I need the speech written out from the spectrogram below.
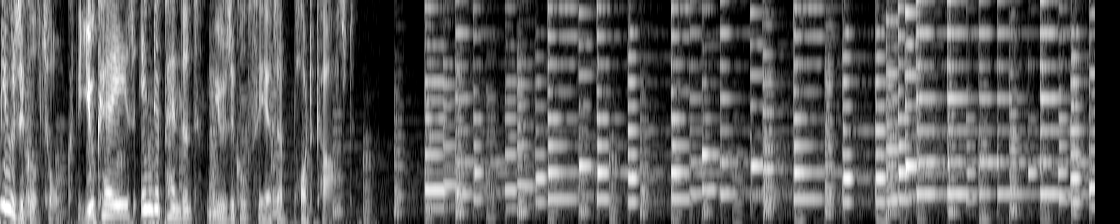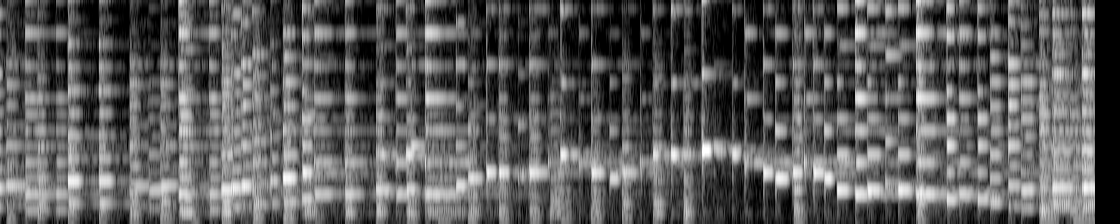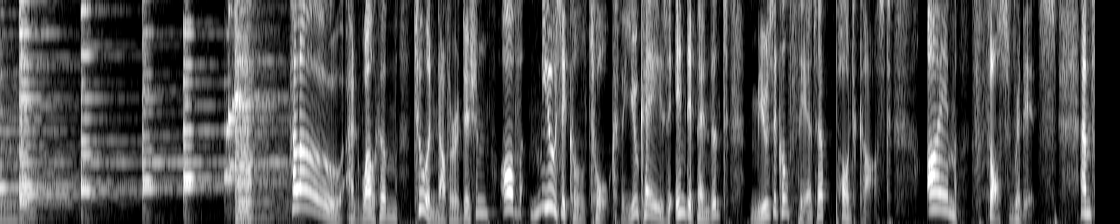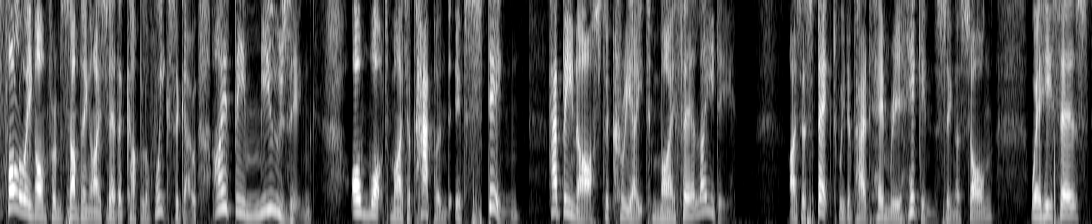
Musical Talk, the UK's independent musical theatre podcast. Welcome to another edition of Musical Talk, the UK's independent musical theatre podcast. I'm Thos Ribbits, and following on from something I said a couple of weeks ago, I've been musing on what might have happened if Sting had been asked to create My Fair Lady. I suspect we'd have had Henry Higgins sing a song where he says,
